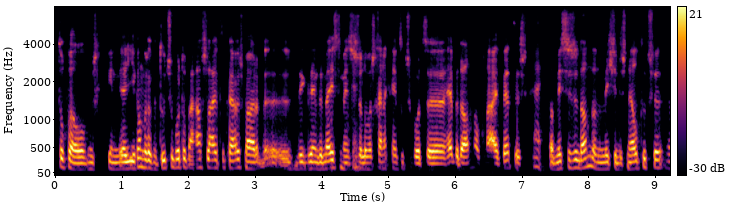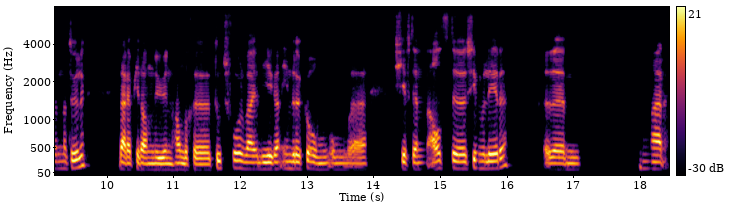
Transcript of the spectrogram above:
toch wel misschien. Je kan er ook een toetsenbord op aansluiten trouwens, maar uh, ik denk de meeste mensen zullen waarschijnlijk geen toetsenbord uh, hebben dan op een iPad. Dus nee. dat missen ze dan. Dan mis je de sneltoetsen natuurlijk. Daar heb je dan nu een handige toets voor waar, die je kan indrukken om, om Shift en Alt te simuleren. Um, maar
